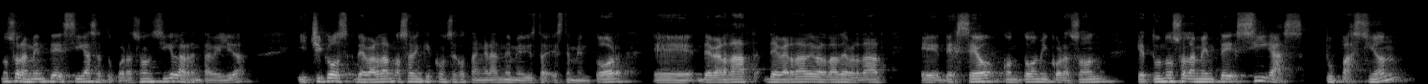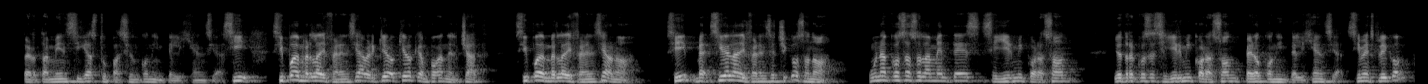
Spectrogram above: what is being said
no solamente sigas a tu corazón, sigue la rentabilidad. Y chicos, de verdad no saben qué consejo tan grande me dio este, mentor. Eh, de verdad, de verdad, de verdad, de verdad, eh, deseo con todo mi corazón que tú no solamente sigas tu pasión, pero también sigas tu pasión con inteligencia. Sí, sí pueden ver la diferencia. A ver, quiero, quiero que me pongan el chat. ¿Sí pueden ver la diferencia o no? ¿Sí? ¿Sí ven la diferencia, chicos, o no? Una cosa solamente es seguir mi corazón y otra cosa es seguir mi corazón, pero con inteligencia. ¿Sí me explico?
